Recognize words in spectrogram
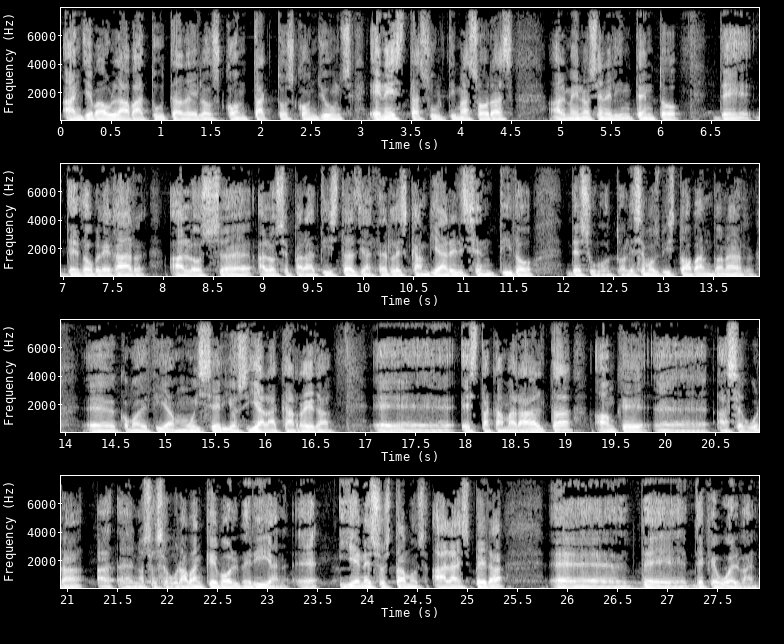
han llevado la batuta de los contactos con Junts en estas últimas horas, al menos en el intento de, doblegar a los, eh, a los separatistas y hacerles cambiar el sentido de su voto. Les hemos visto abandonar, eh, como decía, muy serios y a la carrera eh, esta Cámara Alta, aunque asegura eh, nos aseguraban que volverían. Eh, y en eso estamos, a la espera eh, de, que vuelvan.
